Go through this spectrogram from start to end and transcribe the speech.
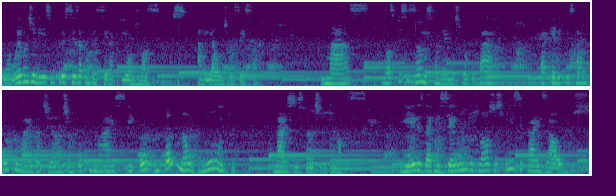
O evangelismo precisa acontecer aqui onde nós estamos, aí aonde você está. Mas nós precisamos também nos preocupar com aquele que está um pouco mais adiante, um pouco mais, e, ou um pouco não, muito mais distante do que nós. E eles devem ser um dos nossos principais alvos.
